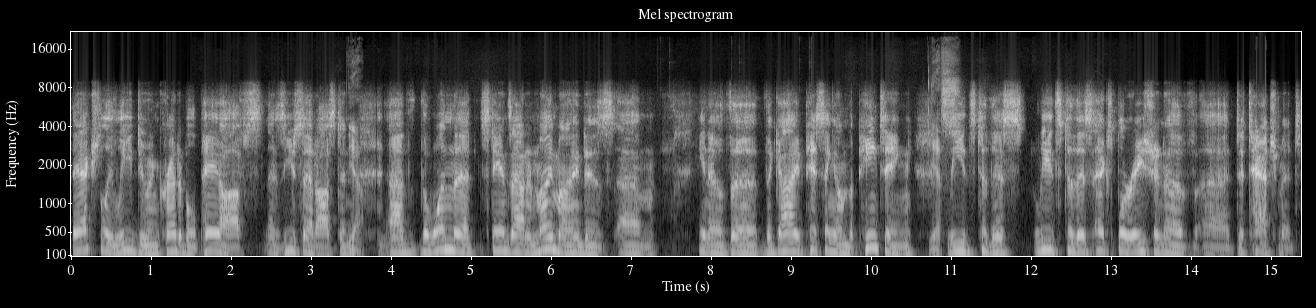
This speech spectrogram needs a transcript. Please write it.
they actually lead to incredible payoffs as you said austin Yeah. uh, the one that stands out in my mind is um, you know the the guy pissing on the painting Yes. leads to this leads to this exploration of uh, detachment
